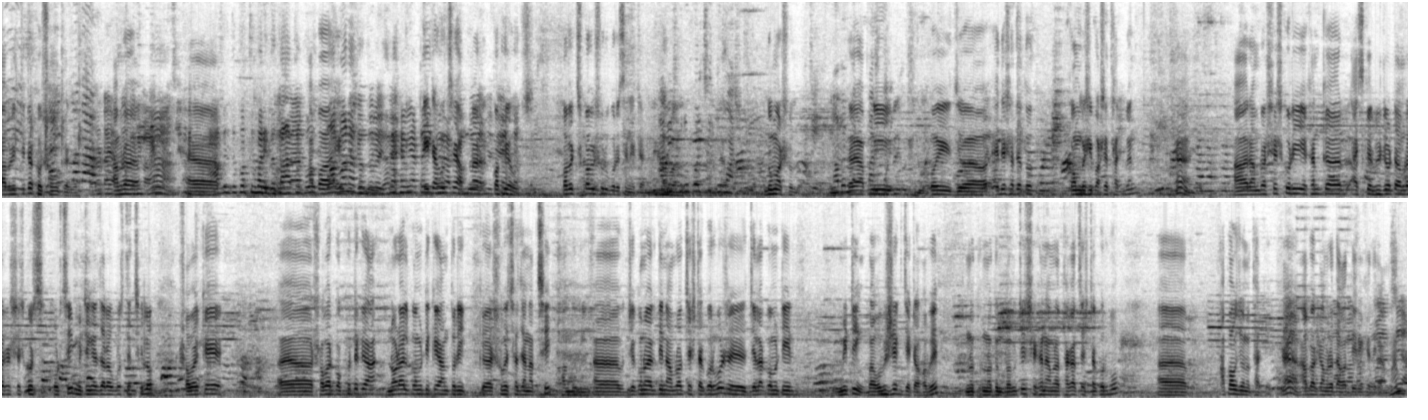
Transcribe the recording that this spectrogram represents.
আবৃত্তিটা খুব চমৎকার আমরা হ্যাঁ এটা হচ্ছে আপনার কফি হাউস কবে কবে শুরু করেছেন এটা? আমি শুরু করছি দু মাস হলো। দু মাস হলো। তাহলে আপনি ওই এদের সাথে তো কম বেশি পাশে থাকবেন হ্যাঁ? আর আমরা শেষ করি এখানকার আজকের ভিডিওটা আমরা শেষ করছি করছি। মিটিংয়ে যারা উপস্থিত ছিল সবাইকে সবার পক্ষ থেকে নড়াইল কমিটিকে আন্তরিক শুভেচ্ছা জানাচ্ছি। যে কোনো একদিন আমরা চেষ্টা করব যে জেলা কমিটির মিটিং বা অভিষেক যেটা হবে নতুন নতুন কমিটির সেখানে আমরা থাকার চেষ্টা করব। আপাও যেন থাকে হ্যাঁ? আপাকে আমরা দাওয়াত দিয়ে রেখে দিলাম হ্যাঁ?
